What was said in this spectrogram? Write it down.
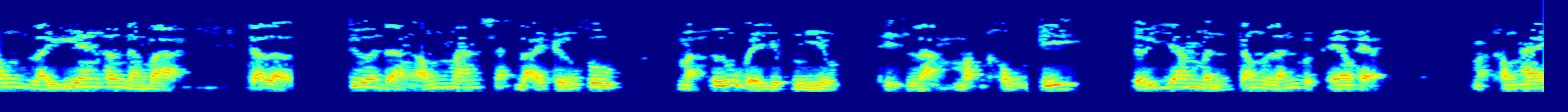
ông lại ghen hơn đàn bà? Trả lời chưa đàn ông mang sắc đại trưởng phu mà hướng về dục nhiều thì làm mất hùng khí, tự giam mình trong lãnh vực eo hẹp, mà không hay,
